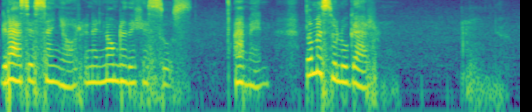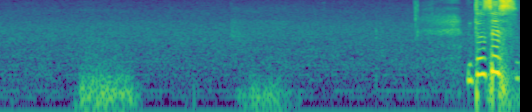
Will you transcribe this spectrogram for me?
Gracias Señor, en el nombre de Jesús. Amén. Tome su lugar. Entonces,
